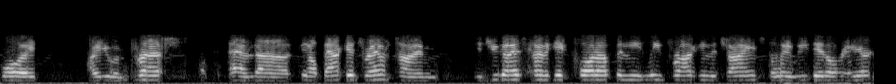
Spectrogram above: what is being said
Floyd? Are you impressed? And, uh, you know, back at draft time, did you guys kind of get caught up in the leapfrogging the Giants the way we did over here?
